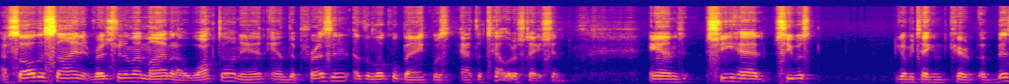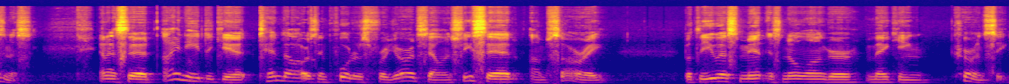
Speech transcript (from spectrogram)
I saw the sign, it registered in my mind, but I walked on in, and the president of the local bank was at the teller station and she had she was going to be taking care of business. And I said, I need to get $10 in quarters for a yard sale. And she said, I'm sorry, but the U.S. Mint is no longer making currency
